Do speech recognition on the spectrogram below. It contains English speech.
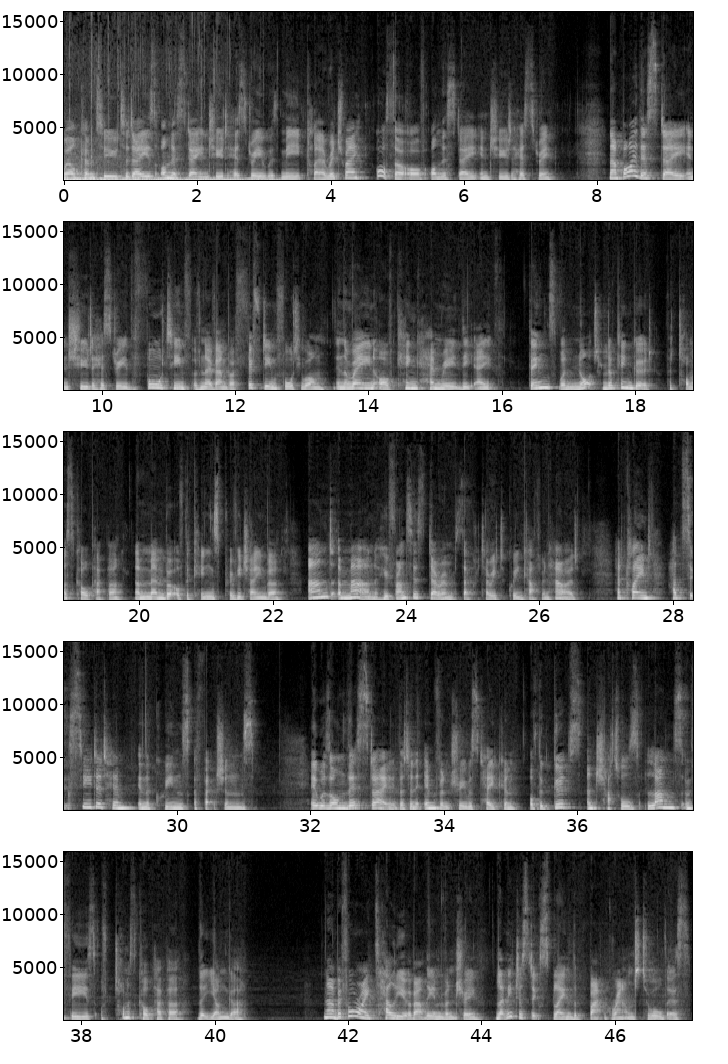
Welcome to today's On This Day in Tudor History with me, Claire Ridgway, author of On This Day in Tudor History. Now, by this day in Tudor history, the 14th of November 1541, in the reign of King Henry VIII, things were not looking good for Thomas Culpeper, a member of the King's Privy Chamber, and a man who Francis Derham, secretary to Queen Catherine Howard, had claimed had succeeded him in the Queen's affections. It was on this day that an inventory was taken of the goods and chattels, lands and fees of Thomas Culpeper the Younger. Now, before I tell you about the inventory, let me just explain the background to all this.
